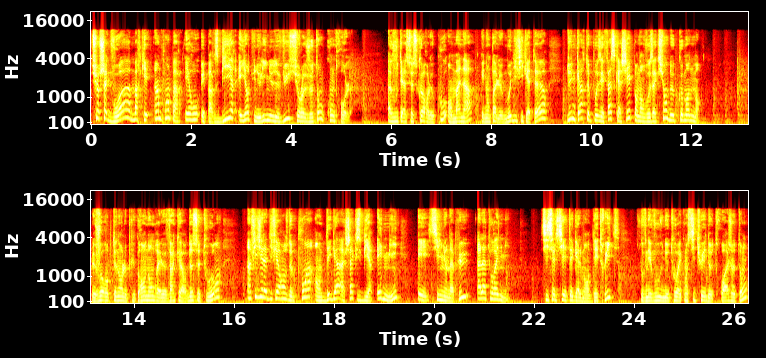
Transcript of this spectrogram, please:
Sur chaque voie, marquez un point par héros et par sbire ayant une ligne de vue sur le jeton contrôle. Ajoutez à ce score le coût en mana, et non pas le modificateur, d'une carte posée face cachée pendant vos actions de commandement. Le joueur obtenant le plus grand nombre est le vainqueur de ce tour. Infligez la différence de points en dégâts à chaque sbire ennemi, et, s'il n'y en a plus, à la tour ennemie. Si celle-ci est également détruite, souvenez-vous une tour est constituée de 3 jetons,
